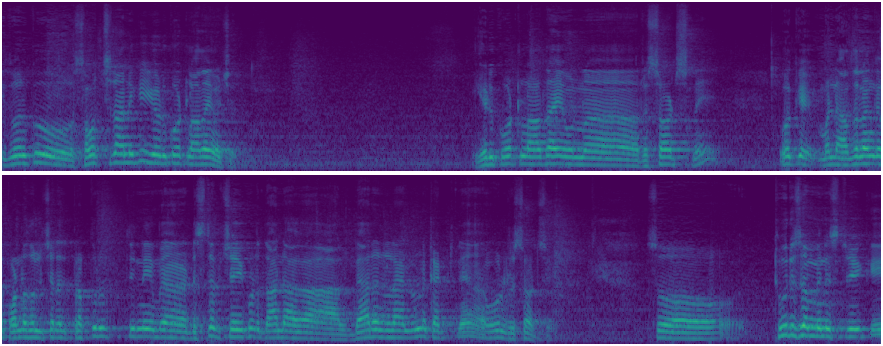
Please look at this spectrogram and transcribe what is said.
ఇదివరకు సంవత్సరానికి ఏడు కోట్ల ఆదాయం వచ్చింది. ఏడు కోట్ల ఆదాయం ఉన్న రిసార్ట్స్ని ఓకే మళ్ళీ అదనంగా కొండదొలిచారు అది ప్రకృతిని డిస్టర్బ్ చేయకుండా దాన్ని బ్యారన్ ల్యాండ్లో కట్టిన ఓల్డ్ రిసార్ట్స్. సో టూరిజం మినిస్ట్రీకి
